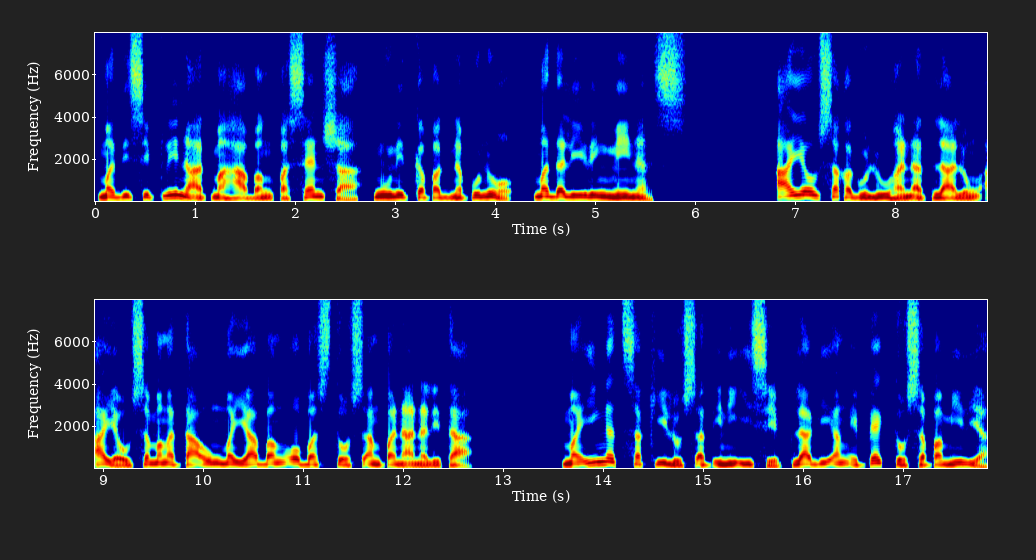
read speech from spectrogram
Madisiplina at mahabang pasensya, ngunit kapag napuno, madali ring menas. Ayaw sa kaguluhan at lalong ayaw sa mga taong mayabang o bastos ang pananalita. Maingat sa kilos at iniisip lagi ang epekto sa pamilya.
